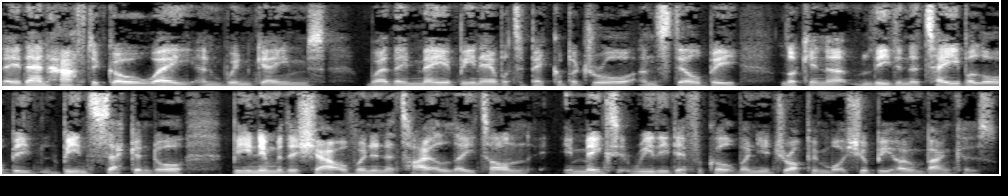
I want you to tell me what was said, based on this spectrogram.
they then have to go away and win games where they may have been able to pick up a draw and still be looking at leading the table or be being second or being in with a shout of winning a title late on. It makes it really difficult when you're dropping what should be home bankers.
